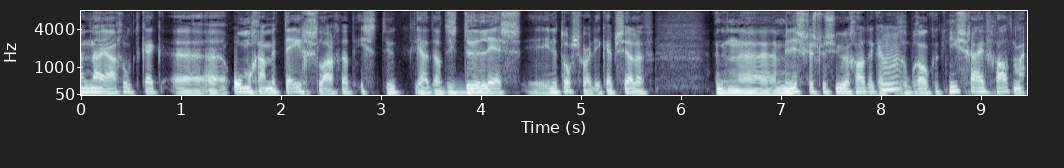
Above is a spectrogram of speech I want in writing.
nou ja, goed. Kijk, eh, eh, omgaan met tegenslag, dat is natuurlijk ja, dat is de les in de topsport. Ik heb zelf een meniscusblessure gehad. Ik heb Mhm. een gebroken knieschijf gehad. Maar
